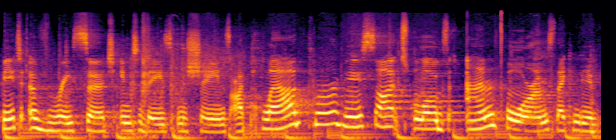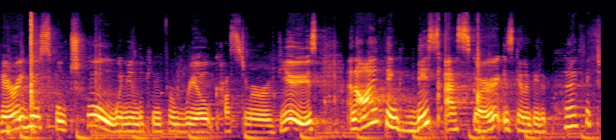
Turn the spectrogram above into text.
bit of research into these machines. I ploughed through review sites, blogs, and forums. They can be a very useful tool when you're looking for real customer reviews. And I think this ASKO is going to be the perfect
